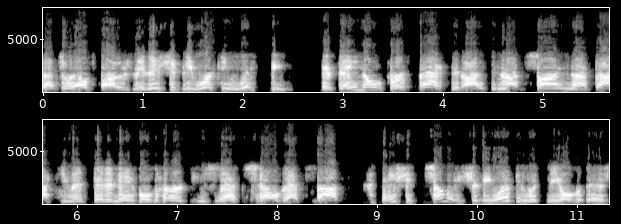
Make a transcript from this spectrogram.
that's what else bothers me. They should be working with me. If they know for a fact that I did not sign that document that enabled her to set, sell that stock, they should somebody should be working with me over this.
